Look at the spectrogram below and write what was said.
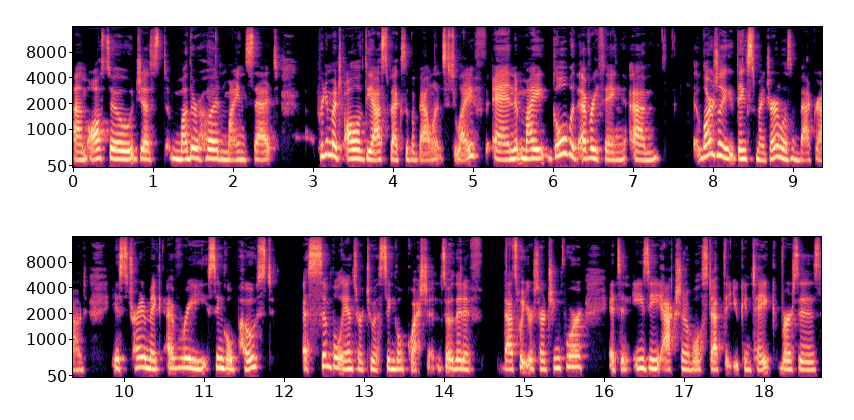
Um, also, just motherhood mindset. Pretty much all of the aspects of a balanced life. And my goal with everything, um, largely thanks to my journalism background, is to try to make every single post a simple answer to a single question so that if that's what you're searching for, it's an easy, actionable step that you can take versus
